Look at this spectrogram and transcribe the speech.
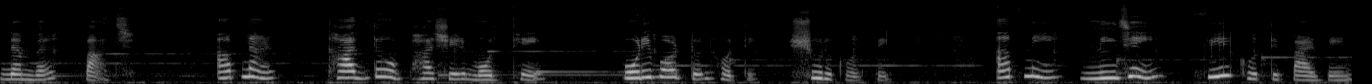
নাম্বার পাঁচ, আপনার খাদ্য অভ্যাসের মধ্যে পরিবর্তন হতে শুরু করবে। আপনি নিজেই ফিল করতে পারবেন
